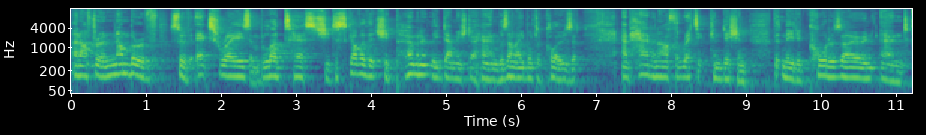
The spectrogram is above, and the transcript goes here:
and after a number of sort of x rays and blood tests, she discovered that she'd permanently damaged her hand, was unable to close it, and had an arthritic condition that needed cortisone and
